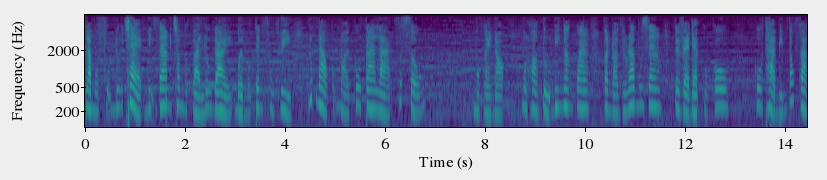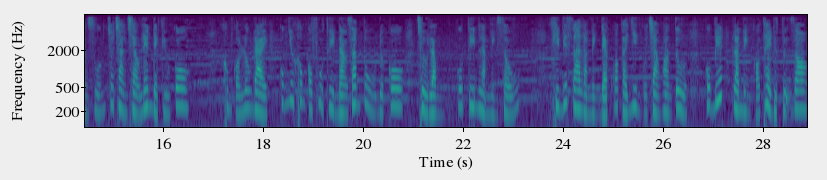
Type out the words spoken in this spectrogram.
là một phụ nữ trẻ bị giam trong một tòa lâu đài bởi một tên phù thủy, lúc nào cũng nói cô ta là rất xấu. Một ngày nọ, một hoàng tử đi ngang qua và nói với Rapunzel về vẻ đẹp của cô. Cô thả bím tóc vàng xuống cho chàng trèo lên để cứu cô. Không có lâu đài, cũng như không có phù thủy nào giam tù được cô, trừ lòng cô tin là mình xấu. Khi biết ra là mình đẹp qua cái nhìn của chàng hoàng tử, cô biết là mình có thể được tự do.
